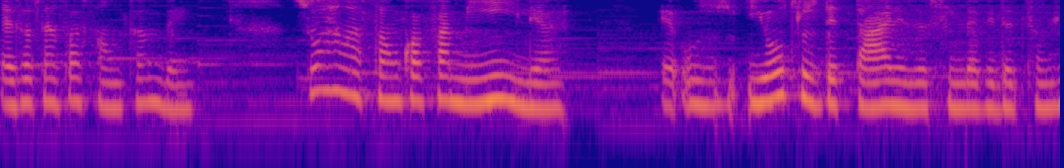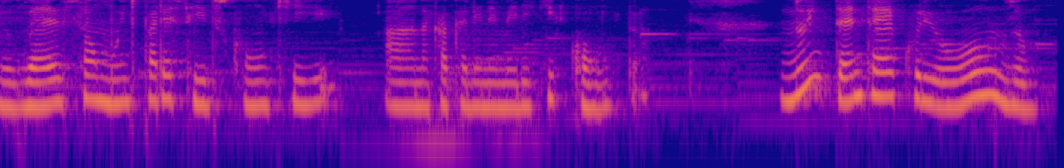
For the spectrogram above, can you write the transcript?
essa sensação também. Sua relação com a família é, os, e outros detalhes assim da vida de São José são muito parecidos com o que a Ana Catarina Emerick conta. No entanto, é curioso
